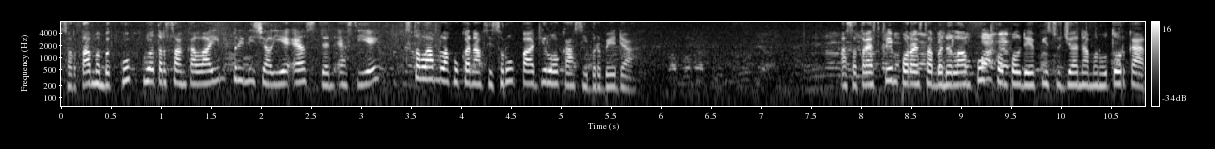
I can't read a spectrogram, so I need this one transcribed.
serta membekuk dua tersangka lain berinisial YS dan SY setelah melakukan aksi serupa di lokasi berbeda. Kasat Reskrim Polresta Bandar Lampung Kompol Devi Sujana menuturkan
